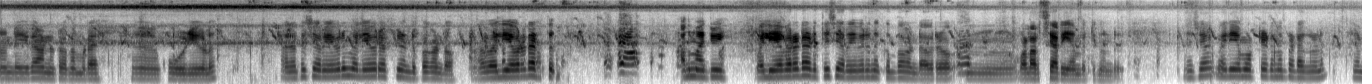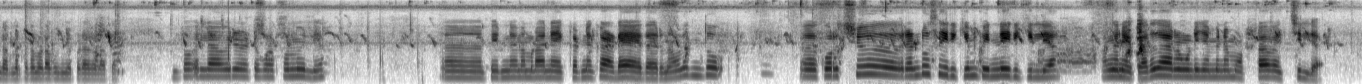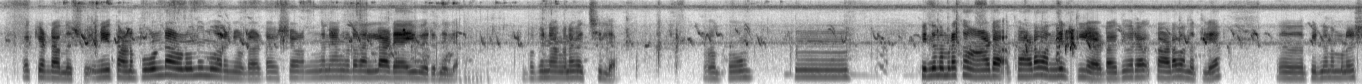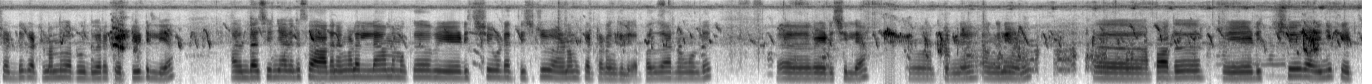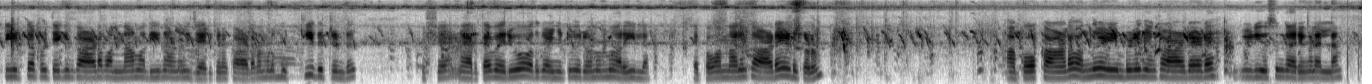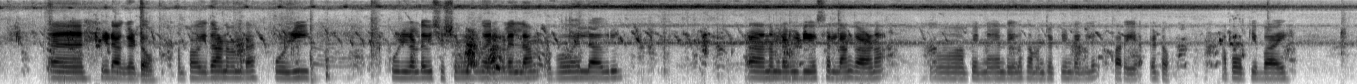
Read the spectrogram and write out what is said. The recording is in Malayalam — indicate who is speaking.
Speaker 1: ആണ്ട് ഇതാണ് കേട്ടോ നമ്മുടെ കോഴികൾ അതിനകത്ത് ചെറിയവരും വലിയവരൊക്കെ ഉണ്ട് ഇപ്പോൾ കണ്ടോ? ആ വലിയവരുടെ അടുത്ത്. അത് മാറ്റി. വലിയവരുടെ അടുത്ത് ചെറിയവർ നിൽക്കുമ്പോൾ കണ്ടോ അവരോ വളർച്ച അറിയാൻ പറ്റുന്നുണ്ട്. എന്നുവെച്ചാൽ വലിയ മുട്ടയിടുന്ന പിടകൾ കണ്ടോ? മറ്റേ നമ്മുടെ കുഞ്ഞു പിടകളൊക്കെ. അപ്പോൾ എല്ലാവരുമായിട്ട് കുഴപ്പമൊന്നുമില്ല. പിന്നെ നമ്മുടെ നേക്കടിനൊക്കെ അടയായതായിരുന്നു അവളെന്തോ കുറച്ച് രണ്ട് ദിവസം ഇരിക്കും പിന്നെ ഇരിക്കില്ല. അങ്ങനെയൊക്കെ. അത് കാരണം കൊണ്ട് ഞാൻ പിന്നെ മുട്ട വെച്ചില്ല. വെക്കണ്ടെന്ന് വെച്ചു ഇനി തണുപ്പ് കൊണ്ടാണോന്നൊന്നും അറിഞ്ഞൂടാ കേട്ടോ. പക്ഷെ അങ്ങനെ അങ്ങോട്ട് നല്ല അടയായി വരുന്നില്ല. അപ്പോൾ പിന്നെ അങ്ങനെ വെച്ചില്ല. അപ്പം പിന്നെ നമ്മുടെ കാട കാട വന്നിട്ടില്ല കേട്ടോ. ഇതുവരെ കാട വന്നിട്ടില്ല. പിന്നെ നമ്മൾ ഷെഡ് കെട്ടണം എന്ന് പറഞ്ഞു. ഇതുവരെ കെട്ടിയിട്ടില്ല. അതെന്താ വെച്ച് കഴിഞ്ഞാൽ അതിന്റെ സാധനങ്ങളെല്ലാം നമുക്ക് മേടിച്ച് ഇവിടെ എത്തിച്ചിട്ട് വേണം കെട്ടണമെങ്കിൽ അപ്പോൾ അത് കാരണം കൊണ്ട് മേടിച്ചില്ല. പിന്നെ അങ്ങനെയാണ്. അപ്പോൾ അത് മേടിച്ച് കഴിഞ്ഞ് കെട്ടിയിട്ട് അപ്പോഴത്തേക്കും കാട വന്നാൽ മതി എന്നാണ് വിചാരിക്കുന്നത് കാട നമ്മൾ ബുക്ക് ചെയ്തിട്ടുണ്ട്. പക്ഷേ നേരത്തെ വരുമോ അത് കഴിഞ്ഞിട്ട് വരുമോ എന്നൊന്നും അറിയില്ല. എപ്പോൾ വന്നാലും കാട എടുക്കണം. അപ്പോൾ കാട വന്നു കഴിയുമ്പോഴേ ഞാൻ കാടയുടെ വീഡിയോസും കാര്യങ്ങളെല്ലാം ഇടാം കേട്ടോ. അപ്പോൾ ഇതാണ് നമ്മുടെ കോഴി കോഴികളുടെ വിശേഷങ്ങളും കാര്യങ്ങളെല്ലാം. അപ്പോൾ എല്ലാവരും നമ്മുടെ വീഡിയോസ് എല്ലാം കാണാം പിന്നെ എന്തെങ്കിലും കമന്റൊക്കെ ഉണ്ടെങ്കിൽ പറയാം കേട്ടോ. അപ്പോൾ ഓക്കെ ബൈ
